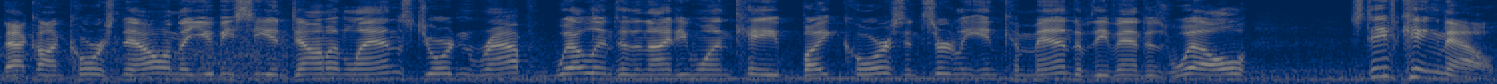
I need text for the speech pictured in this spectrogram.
Back on course now on the UBC Endowment lands. Jordan Rapp well into the 91K bike course and certainly in command of the event as well. Steve King now,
